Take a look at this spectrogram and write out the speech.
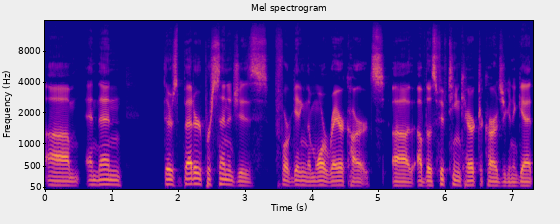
Um, and then there's better percentages for getting the more rare cards uh, of those 15 character cards you're going to get.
